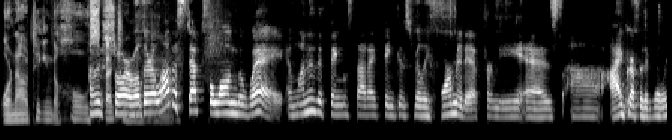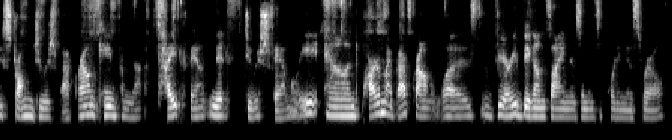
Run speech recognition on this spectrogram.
or now taking the whole oh, sure. Well, there are a lot of steps along the way. And one of the things that I think is really formative for me is uh, I grew up with a really strong Jewish background, came from that tight fam- knit Jewish family. And part of my background was very big on Zionism and supporting Israel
